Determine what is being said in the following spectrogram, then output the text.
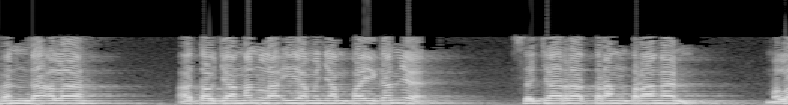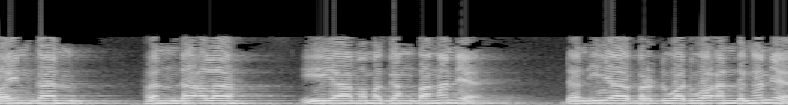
hendaklah atau janganlah ia menyampaikannya secara terang-terangan melainkan hendaklah ia memegang tangannya dan ia berdua-duaan dengannya.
